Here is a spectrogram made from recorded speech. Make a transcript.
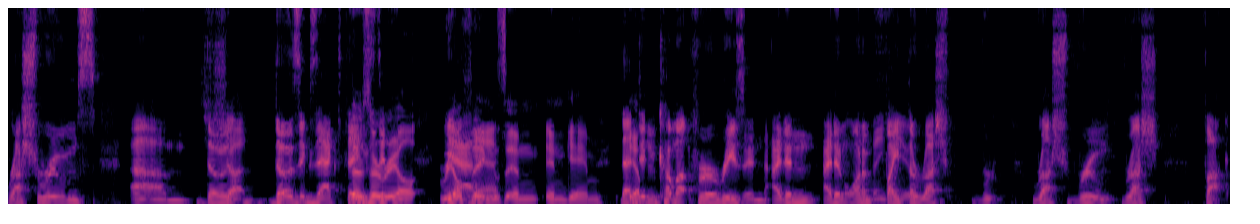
rushrooms. Um, those Shut. those exact things. Those are real real yeah. things in in game. That Yep. didn't come up for a reason. I didn't. I didn't want to Thank fight you. the rush r- rushroom rush. Fuck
